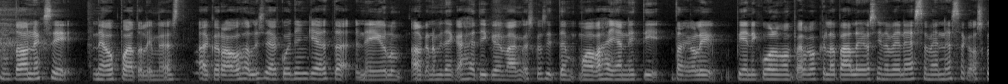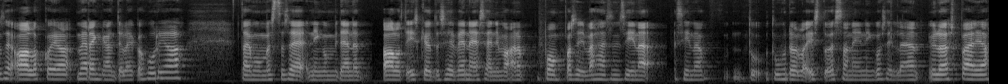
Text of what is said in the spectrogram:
Mutta onneksi ne oppaat oli myös aika rauhallisia kuitenkin, että ne ei ollut alkanut mitenkään hätiköimään, koska sitten mua vähän jännitti, tai oli pieni kuolemanpelko kyllä päällä jo siinä veneessä mennessä, koska se alkoi ja merenkäynti oli aika hurjaa. Tai mun mielestä se, niin miten ne aallot iskeytyi siihen veneeseen, niin mä aina pomppasin vähän sen siinä, siinä tuhdolla istuessa niin, niin kuin silleen ylöspäin ja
